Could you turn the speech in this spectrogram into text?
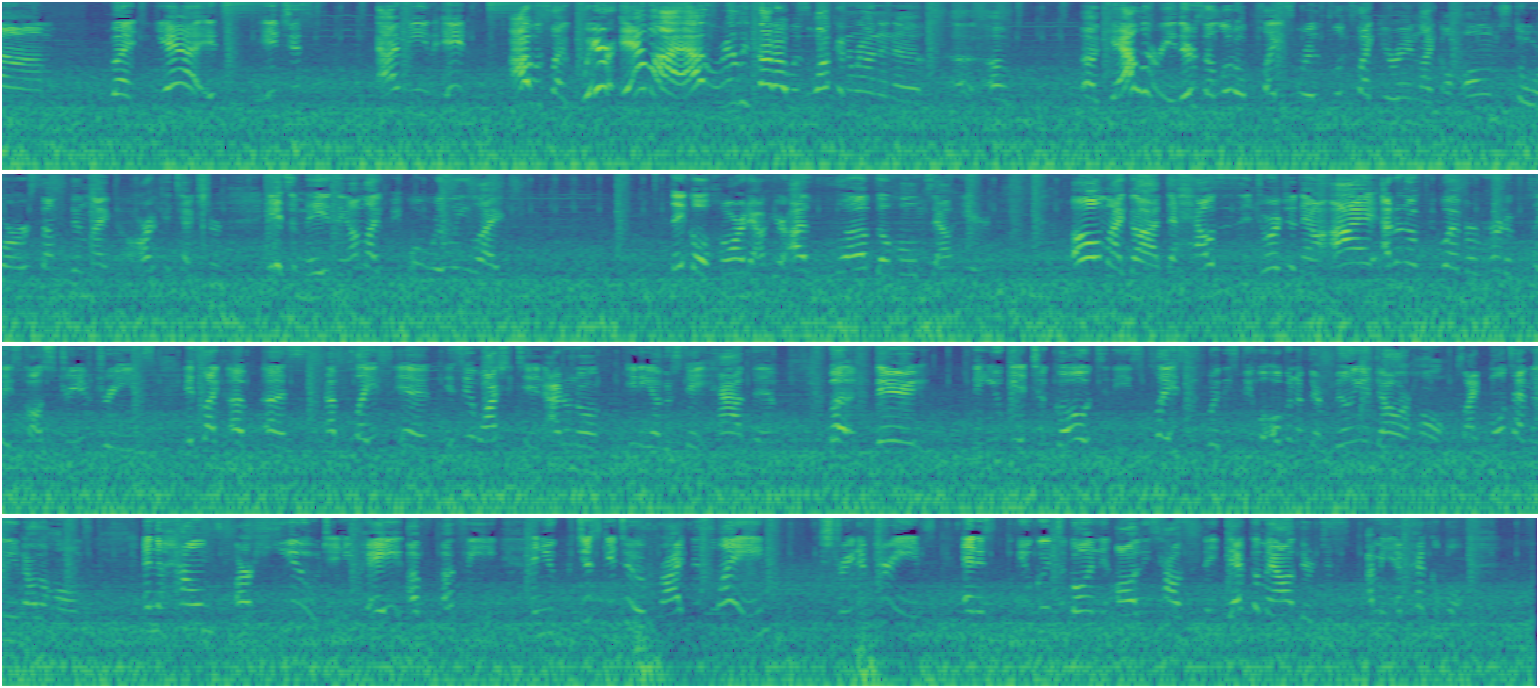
Um, but yeah, it's, it just, I mean, it, I was like, where am I? I really thought I was walking around in a, a, a, a gallery. There's a little place where it looks like you're in like a home store or something like architecture. It's amazing. I'm like, people really like, they go hard out here. I love the homes out here. Oh my God, the houses in Georgia now. I I don't know if people ever heard of a place called Street of Dreams. It's like a, a, a place in it's in Washington. I don't know if any other state have them, but they that you get to go to these places where these people open up their million dollar homes, like multi million dollar homes, and the homes are huge, and you pay a, a fee, and you just get to ride this lane, Street of Dreams, and it's you get to go in all these houses. They deck them out. They're just I mean impeccable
